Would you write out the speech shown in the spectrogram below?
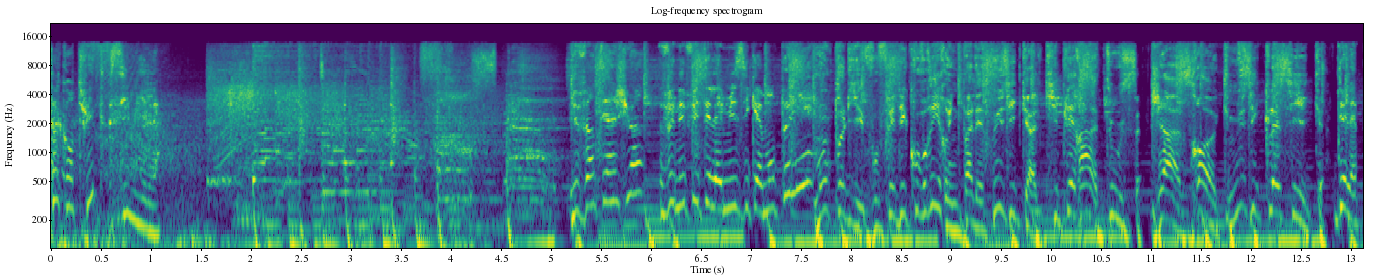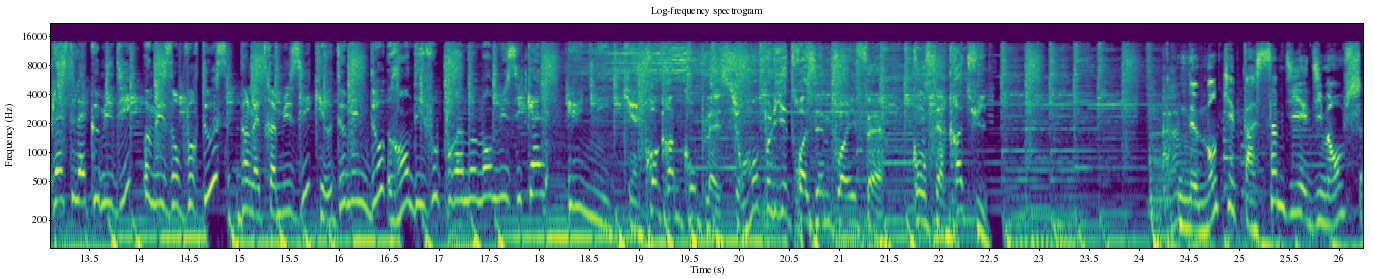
58 6000. 21 juin, venez fêter la musique à Montpellier. Montpellier vous fait découvrir une palette musicale qui plaira à tous. Jazz, rock, musique classique. De la place de la Comédie aux Maisons pour tous, dans l'Atra Musique et au Domaine d'eau, rendez-vous pour un moment musical unique. Programme complet sur montpellier3ème.fr. Concert gratuit. Ne manquez pas samedi et dimanche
